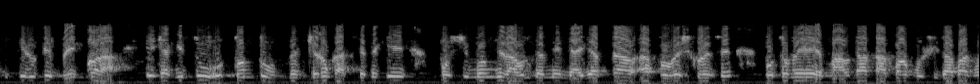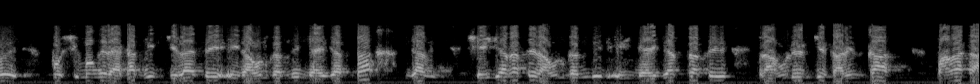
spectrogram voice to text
সিকিউরিটি ব্রেক করা, এটা কিন্তু অত্যন্ত উদ্বেগজনক। আজকে থেকে পশ্চিমবঙ্গে রাহুল গান্ধীর ন্যায়যাত্রা প্রবেশ করেছে। প্রথমে মালদা, তারপর মুর্শিদাবাদ হয়ে পশ্চিমবঙ্গের একাধিক জেলাতে এই রাহুল গান্ধীর ন্যায়যাত্রা যাবে সেই জায়গাতে রাহুল গান্ধীর এই ন্যায়যাত্রাতে রাহুলের যে গাড়ির কাজ ভাঙাটা,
